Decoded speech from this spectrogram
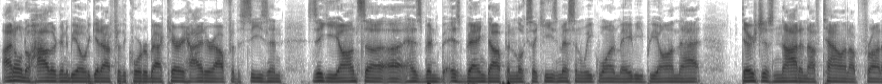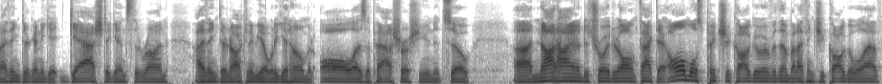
I don't know how they're going to be able to get after the quarterback. Kerry Hyder out for the season. Ziggy Ansah uh, has been is banged up and looks like he's missing week one, maybe beyond that. There's just not enough talent up front. I think they're going to get gashed against the run. I think they're not going to be able to get home at all as a pass rush unit. So, uh, not high on Detroit at all. In fact, I almost picked Chicago over them, but I think Chicago will have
